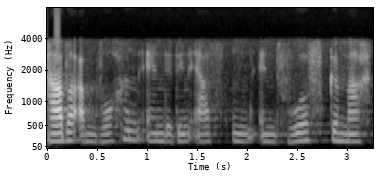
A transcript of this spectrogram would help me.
habe am Wochenende den ersten Entwurf gemacht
